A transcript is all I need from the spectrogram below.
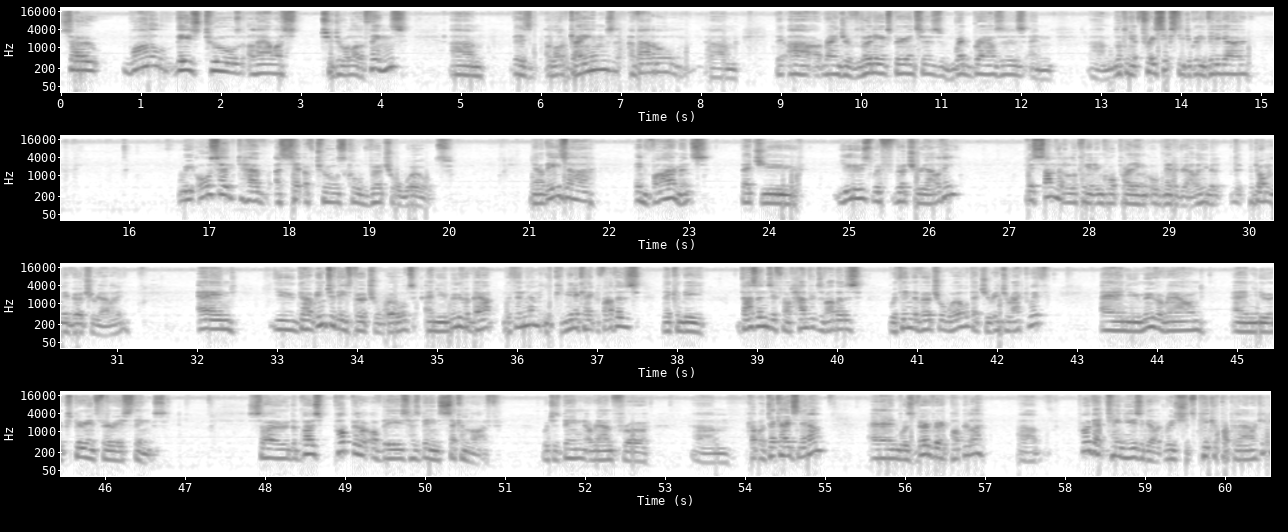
So while these tools allow us to do a lot of things, um, there's a lot of games available. Um, there are a range of learning experiences, web browsers, and um, looking at 360 degree video. We also have a set of tools called virtual worlds. Now, these are environments that you use with virtual reality. There's some that are looking at incorporating augmented reality, but predominantly virtual reality. And you go into these virtual worlds and you move about within them, you communicate with others. There can be dozens, if not hundreds, of others within the virtual world that you interact with, and you move around and you experience various things. So, the most popular of these has been Second Life, which has been around for um, a couple of decades now and was very, very popular. Uh, probably about 10 years ago, it reached its peak of popularity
